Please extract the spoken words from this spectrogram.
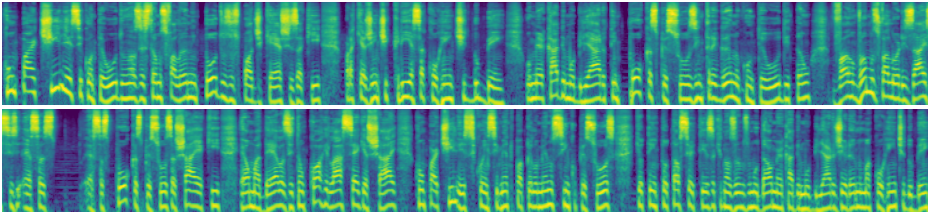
Compartilhe esse conteúdo, nós estamos falando em todos os podcasts aqui para que a gente crie essa corrente do bem. O mercado imobiliário tem poucas pessoas entregando conteúdo, então vamos valorizar esses, essas essas poucas pessoas, a Chay aqui é uma delas, então corre lá, segue a Chay, compartilha esse conhecimento para pelo menos cinco pessoas, que eu tenho total certeza que nós vamos mudar o mercado imobiliário, gerando uma corrente do bem,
